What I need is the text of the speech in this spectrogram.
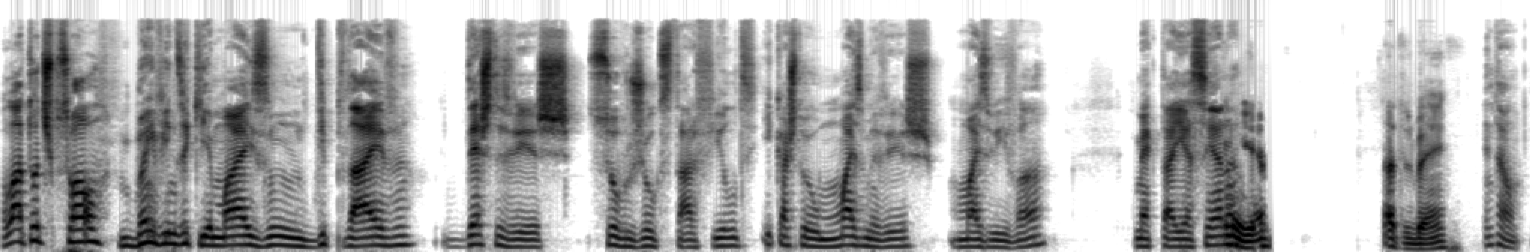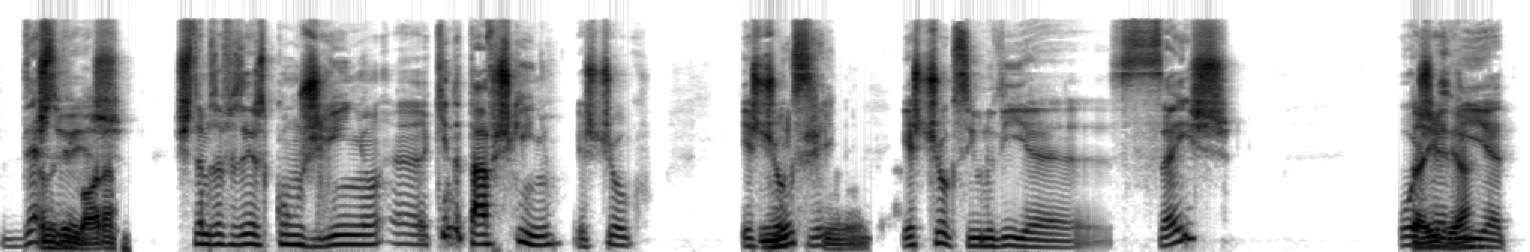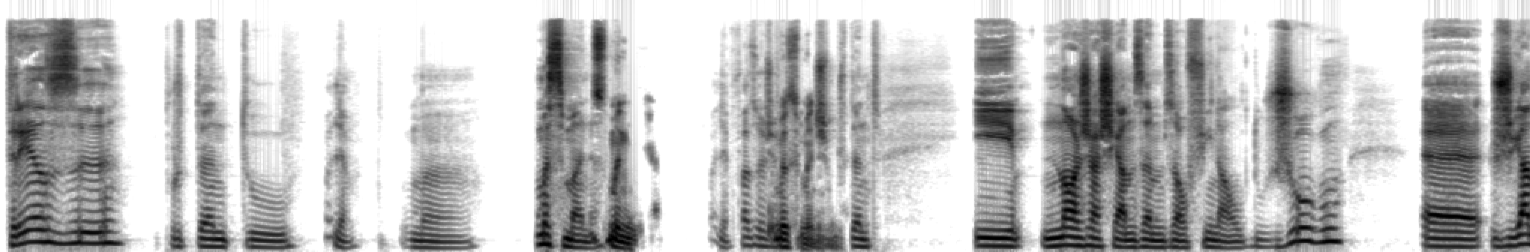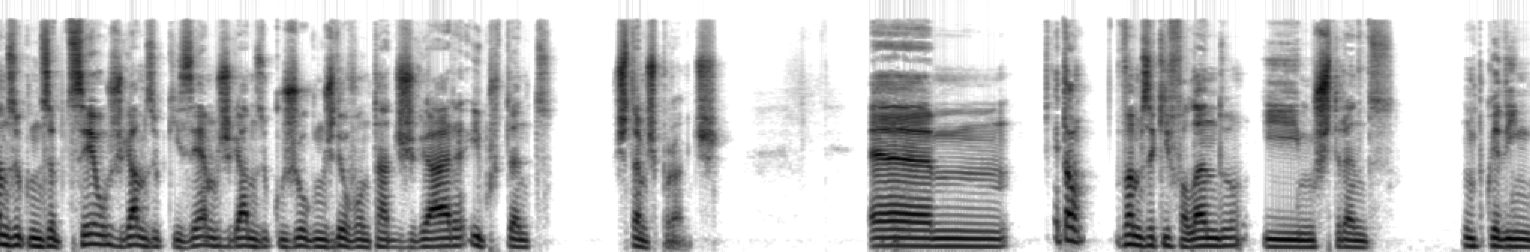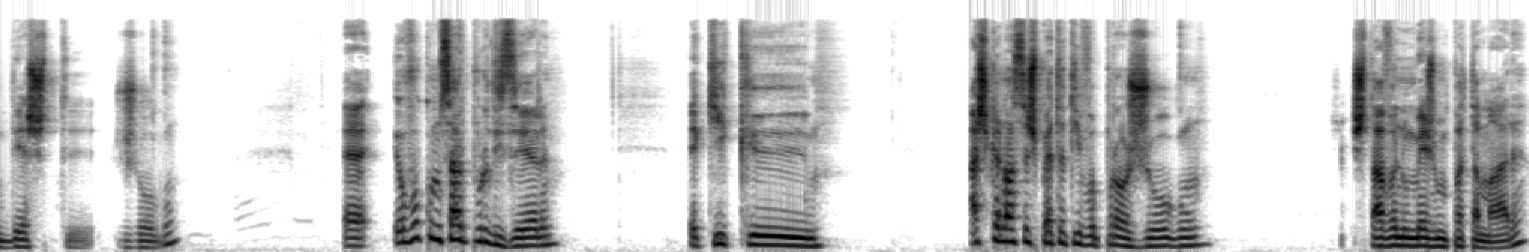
Olá a todos, pessoal. Bem-vindos aqui a mais um Deep Dive. Desta vez sobre o jogo Starfield. E cá estou eu mais uma vez, mais o Ivan. Como é que está aí a cena? Como é? Está tudo bem. Então, desta Vamos vez embora. estamos a fazer com um joguinho eh, que ainda está fresquinho. Este jogo. Este jogo, se- este jogo saiu no dia 6. Hoje Seis, é já. dia 13. Portanto, olha, uma, uma semana. Semaninha. Olha, faz hoje Uma semaninha. portanto. E nós já chegámos ambos ao final do jogo. Uh, jogámos o que nos apeteceu, jogámos o que quisemos, jogámos o que o jogo nos deu vontade de jogar e, portanto, estamos prontos. Um, então, vamos aqui falando e mostrando um bocadinho deste jogo. Uh, eu vou começar por dizer aqui que acho que a nossa expectativa para o jogo estava no mesmo patamar.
